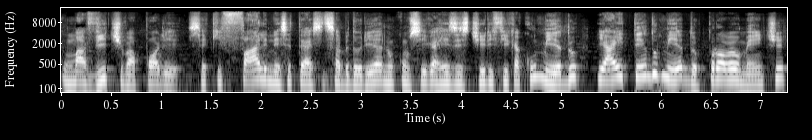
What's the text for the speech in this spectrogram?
uma vítima pode ser que fale nesse teste de sabedoria, não consiga resistir e fica com medo, e aí, tendo medo, provavelmente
